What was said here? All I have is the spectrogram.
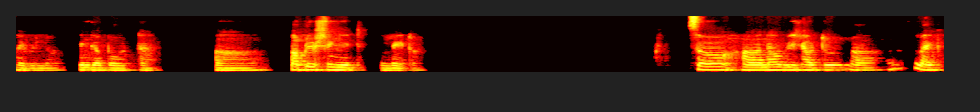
I will think about publishing it later. So uh, now we have to, uh, like,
